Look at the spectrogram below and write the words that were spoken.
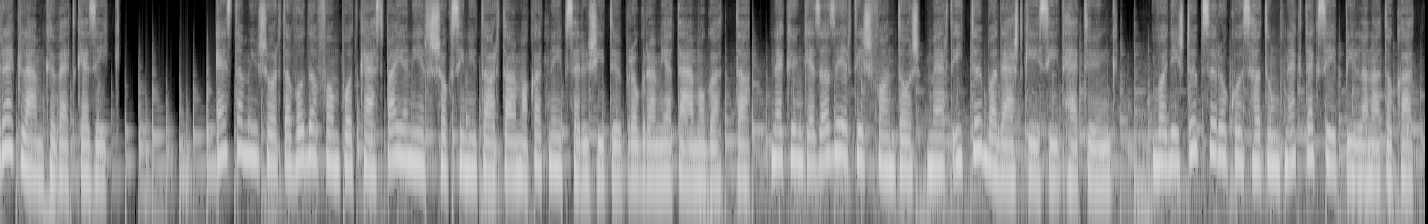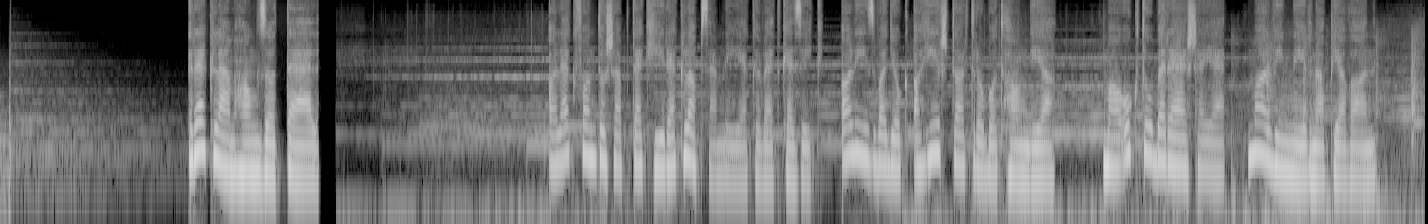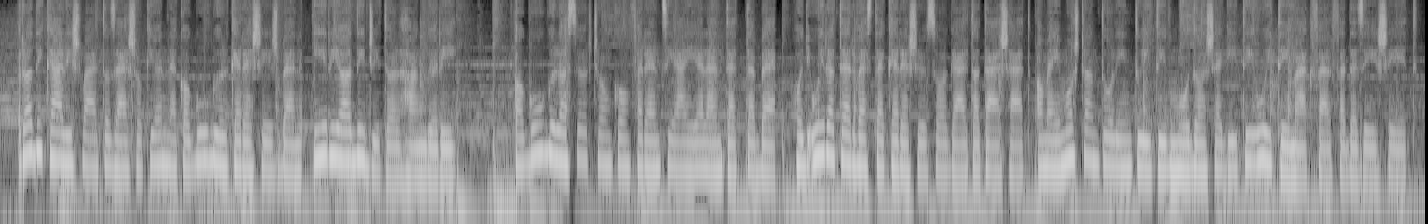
Reklám következik. Ezt a műsort a Vodafone Podcast Pioneer sokszínű tartalmakat népszerűsítő programja támogatta. Nekünk ez azért is fontos, mert így több adást készíthetünk. Vagyis többször okozhatunk nektek szép pillanatokat. Reklám hangzott el. A legfontosabb tech hírek lapszemléje következik. Alíz vagyok, a hírstart robot hangja. Ma október 1 Malvin névnapja van. Radikális változások jönnek a Google keresésben, írja a Digital Hungary. A Google a Search On konferencián jelentette be, hogy újra tervezte keresőszolgáltatását, amely mostantól intuitív módon segíti új témák felfedezését.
